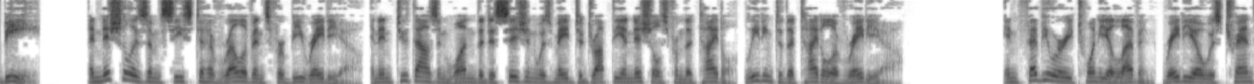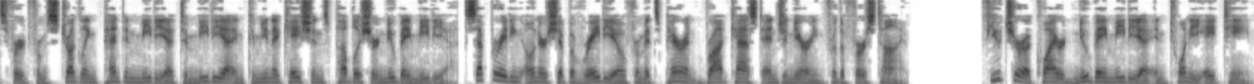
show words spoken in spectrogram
B Initialism ceased to have relevance for B Radio, and in 2001 the decision was made to drop the initials from the title, leading to the title of Radio. In February 2011, Radio was transferred from struggling Penton Media to media and communications publisher NewBay Media, separating ownership of Radio from its parent Broadcast Engineering for the first time. Future acquired NewBay Media in 2018.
